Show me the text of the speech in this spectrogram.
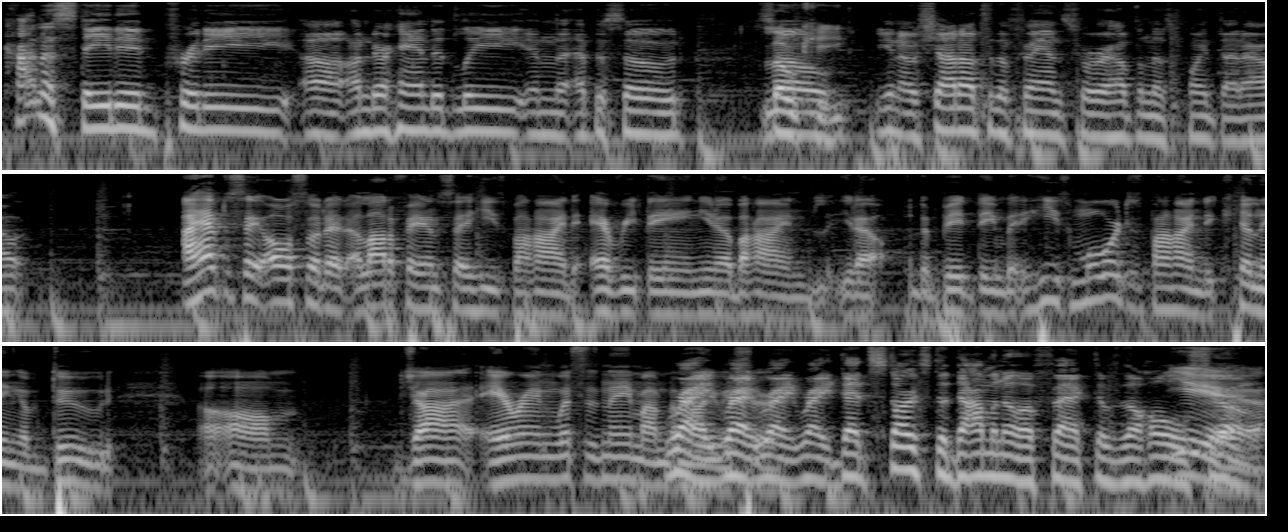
Kind of stated pretty uh, underhandedly in the episode. So, Low-key. You know, shout out to the fans for helping us point that out. I have to say also that a lot of fans say he's behind everything, you know, behind you know the bid thing, but he's more just behind the killing of dude, uh, um, Jon Arryn, what's his name? I'm Right, right, sure. right, right. That starts the domino effect of the whole Yeah, show.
